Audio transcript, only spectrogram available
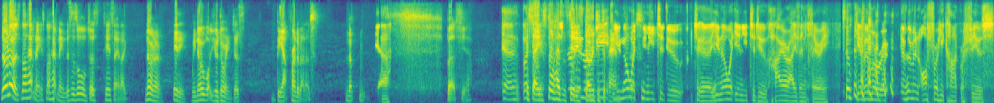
no, no, it's not happening. It's not happening. This is all just hearsay. Like, no, no, Eddie, we know what you're doing. Just be upfront about it. No, Yeah. but yeah, Yeah. I But say he still hasn't said he's Australian going to rugby, Japan. You know but- what you need to do. To uh, you know what you need to do. Hire Ivan Cleary. Give him a re- give him an offer he can't refuse.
